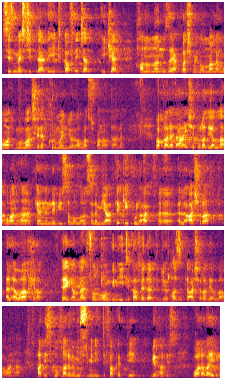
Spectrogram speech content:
Siz mescitlerde itikaflıyken iken hanımlarınıza yaklaşmayın. Onlarla mübaşeret kurmayın diyor Allah subhanahu wa ta'ala. وقالت عائشة رضي الله عنها كان النبي صلى الله عليه وسلم يعتكف العشرة الأواخرة Peygamber son 10 gün itikaf ederdi diyor Hazreti Ayşe radıyallahu anha. Hadis Bukhari ve Müslim'in ittifak ettiği bir hadis. وروى ابن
